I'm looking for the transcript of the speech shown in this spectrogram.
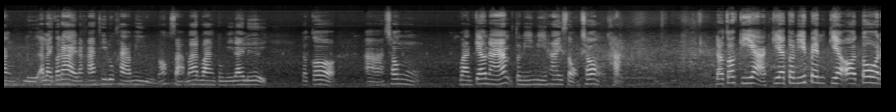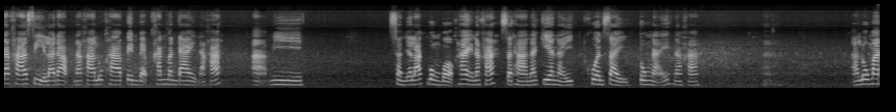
างค์หรืออะไรก็ได้นะคะ ที่ลูกค้ามีอยู่เนาะสามารถวางตรงนี้ได้เลย แล้วก็ช่องวางแก้วน้ำตัวนี้มีให้สองช่องค่ะ แล้วก็เกียร์เกียร์ตัวนี้เป็นเกียร์ออโต้นะคะสี่ระดับนะคะ ลูกค้าเป็นแบบขั้นบันไดนะคะ มีสัญลักษณ์บ่งบอกให้นะคะ สถานะเกียร์ไหนควรใส่ตรงไหนนะคะอ่าอ่าลงมา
